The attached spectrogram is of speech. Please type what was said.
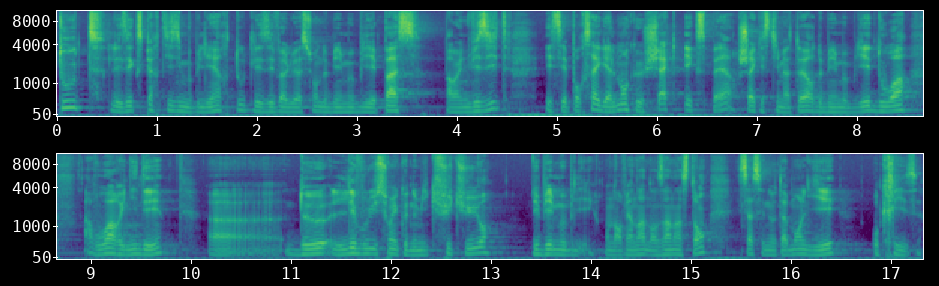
toutes les expertises immobilières, toutes les évaluations de biens immobiliers passent par une visite. Et c'est pour ça également que chaque expert, chaque estimateur de biens immobiliers doit avoir une idée euh, de l'évolution économique future du bien immobilier. On en reviendra dans un instant. Et ça, c'est notamment lié aux crises.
